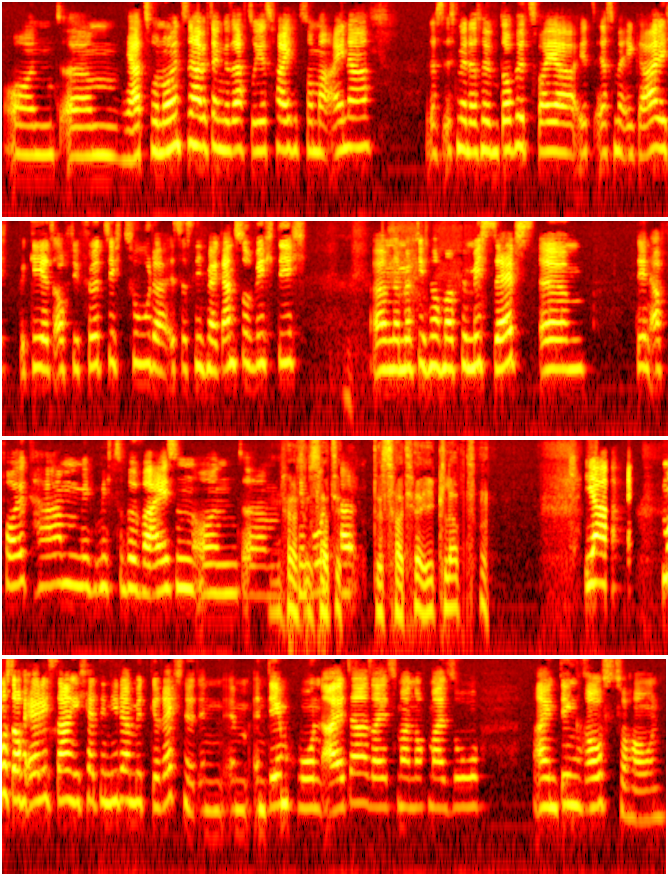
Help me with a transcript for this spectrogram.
Und ähm, ja, 2019 habe ich dann gesagt, so jetzt fahre ich jetzt nochmal einer. Das ist mir das mit dem Doppelzweier jetzt erstmal egal. Ich gehe jetzt auf die 40 zu, da ist es nicht mehr ganz so wichtig. Ähm, dann möchte ich nochmal für mich selbst ähm, den Erfolg haben, mich, mich zu beweisen und ähm, ja, das, hat, das hat ja geklappt. Ja, ich muss auch ehrlich sagen, ich hätte nie damit gerechnet, in, in, in dem hohen Alter, sei jetzt mal nochmal so ein Ding rauszuhauen.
